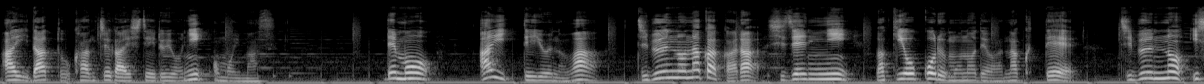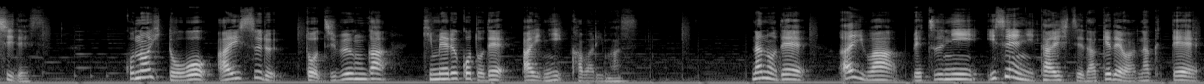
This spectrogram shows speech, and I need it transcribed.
愛だと勘違いしているように思います。でも愛っていうのは自分の中から自然に湧き起こるものではなくて自分の意志です。この人を愛すると自分が決めることで愛に変わります。なので愛は別に異性に対してだけではなくて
